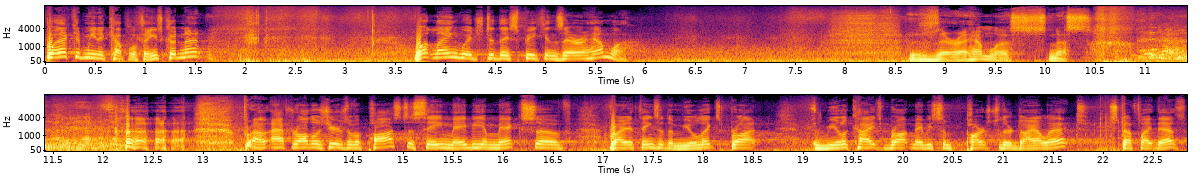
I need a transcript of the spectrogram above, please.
Well, that could mean a couple of things, couldn't it? What language did they speak in Zarahemla? Zarahemlessness. After all those years of apostasy, maybe a mix of variety of things that the Mulekites brought, the Mulekites brought maybe some parts to their dialect, stuff like that.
